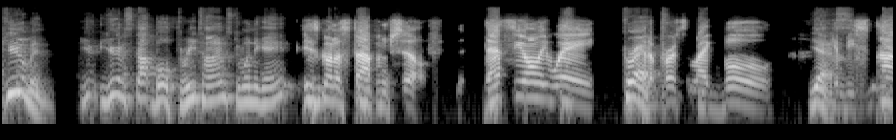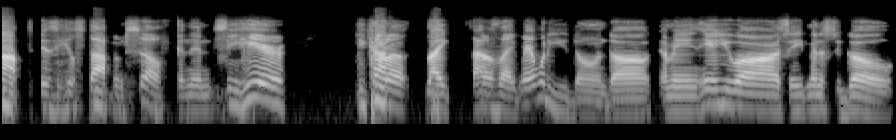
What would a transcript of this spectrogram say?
human, you, you're gonna stop Bull three times to win the game. he's gonna stop himself. That's the only way that a person like Bull Yes. can be stopped is he'll stop himself. And then see here, he kind of like I was like, man, what are you doing, dog? I mean, here you are. It's eight minutes to go.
